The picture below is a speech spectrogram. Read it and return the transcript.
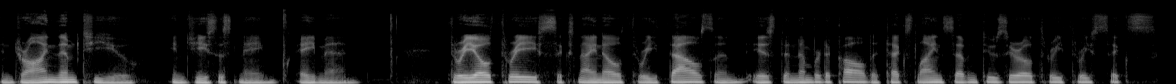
and drawing them to you. In Jesus' name, amen. 303 690 3000 is the number to call. The text line 720 336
